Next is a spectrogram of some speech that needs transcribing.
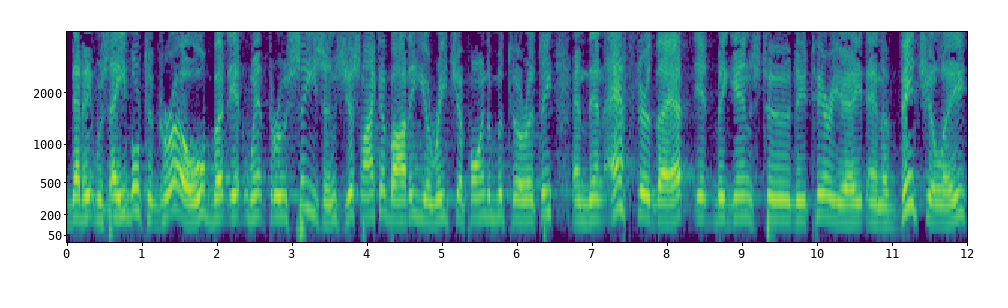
that it was able to grow, but it went through seasons, just like a body. You reach a point of maturity, and then after that, it begins to deteriorate, and eventually,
